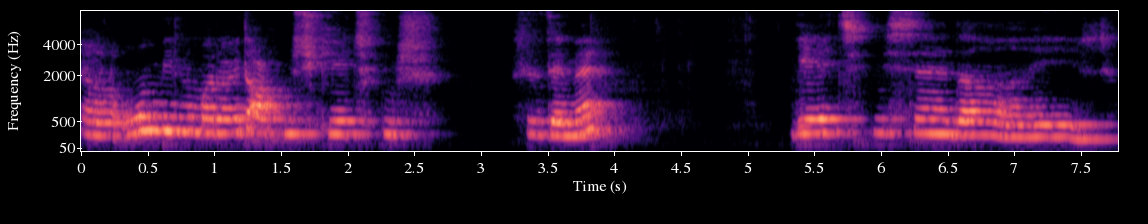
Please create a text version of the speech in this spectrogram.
yani 11 numaraydı 62'ye çıkmış. Sizce ne? Geçmişe dair.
